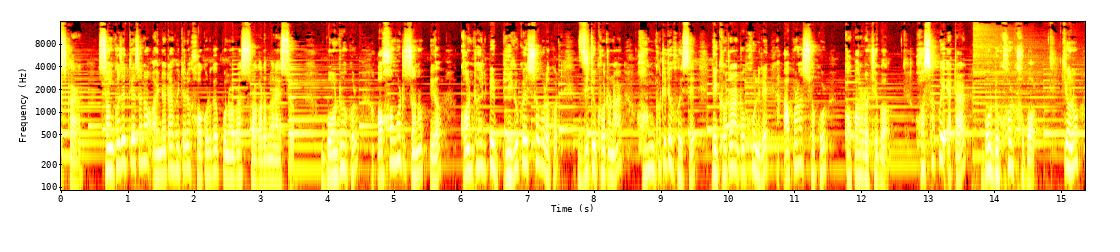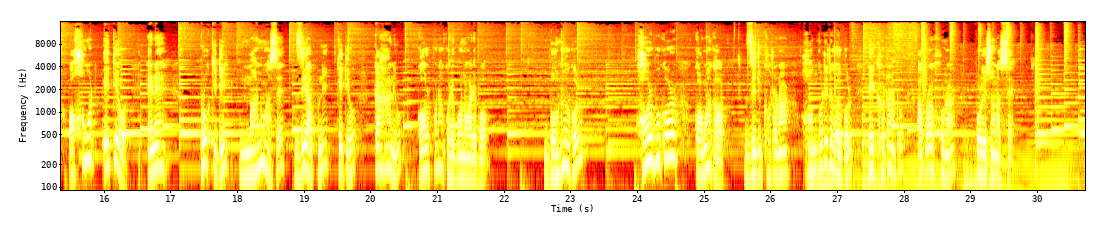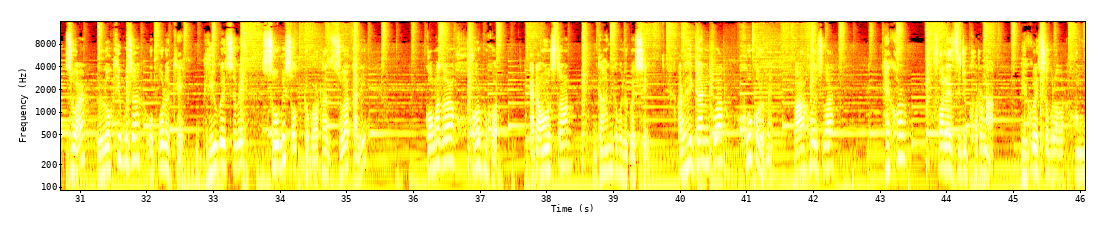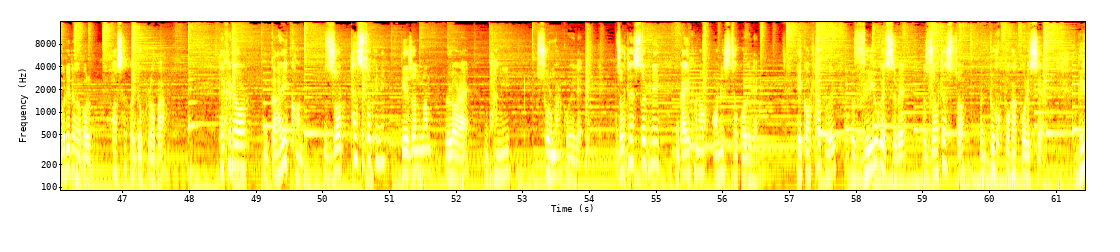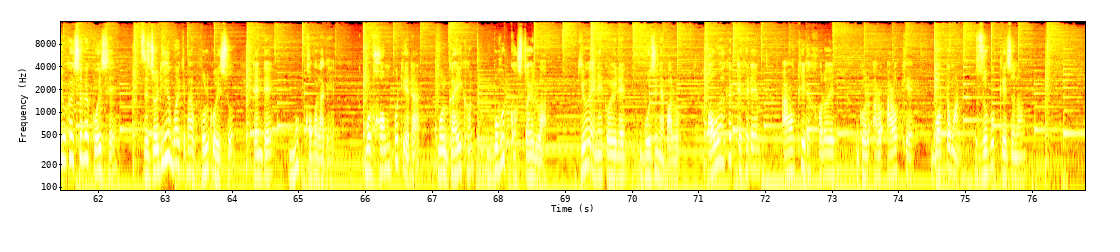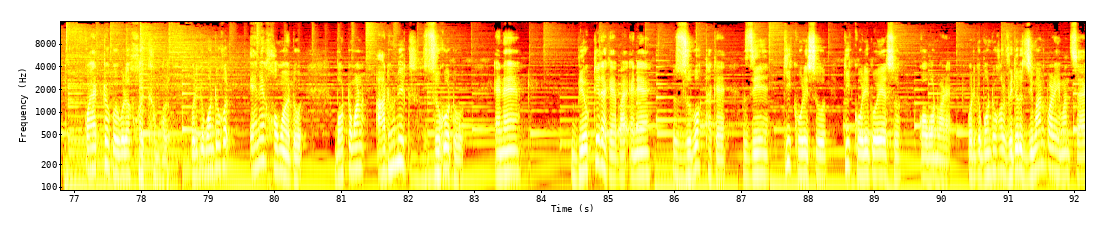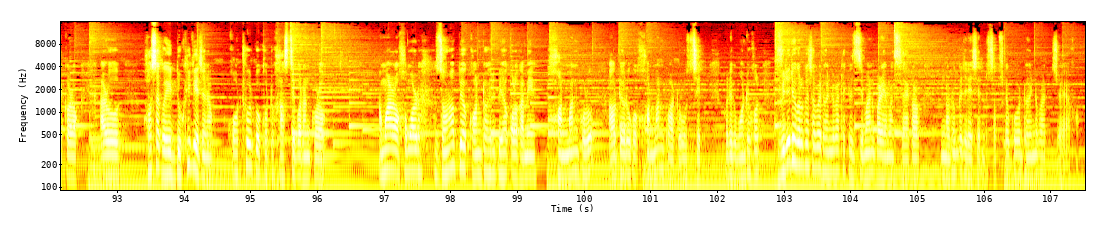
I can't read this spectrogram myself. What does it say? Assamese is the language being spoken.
নমস্কাৰ। শংকৰজিৎ কেজনৰ অন্য এটা ভিডিঅ'লৈ সকলোকে পুনৰবাৰ স্বাগতম জনাইছোঁ। বন্ধুসকল অসমৰ জনপ্ৰিয় কণ্ঠশিল্পী ভিগু কাশ্যপৰ লগত যিটো ঘটনা সংঘটিত হৈছে সেই ঘটনাটো শুনিলে আপোনাৰ চকুৰ কপালত উঠিব। সঁচাকৈ এটাৰ বৰ দুখৰ খবৰ। কিয়নো অসমত এতিয়াও এনে প্ৰকৃতিৰ মানুহ আছে যি আপুনি কেতিয়াও কাহানিও কল্পনা কৰিব নোৱাৰিব। বন্ধুসকল সৰভোগৰ কৰ্মাগাঁৱত যিটো ঘটনা সংঘটিত হৈ গ'ল সেই ঘটনাটো আপোনাৰ শুনাৰ প্ৰয়োজন আছে। যোৱা লক্ষী পূজাৰ উপলক্ষে ভিউ কাশ্যপে চৌবিছ অক্টোবৰ অৰ্থাৎ যোৱাকালি কৰ্মাগাঁৱৰ সৰভোগত এটা অনুষ্ঠানত গান গাবলৈ গৈছিল। আৰু সেই গান গোৱা সুকলমে পাৰ হৈ যোৱা শেষৰ ফালে যিটো ঘটনা ভিউ কাশ্যপৰ লগত সংঘটিত হৈ গ'ল সঁচাকৈ দুখ লগা। তেখেতৰ গাড়ীখন যথেষ্টখিনি কেইজনমান ল'ৰাই ভাঙি চুৰমাৰ কৰিলে। যথেষ্টখিনি গাড়ীখনক অনিষ্ট কৰিলে। সেই কথাক লৈ ভিগু কাশ্যপে যথেষ্ট দুখ প্ৰকাশ কৰিছে। ভিগু কাশ্যপে কৈছে যে যদিহে মই কিবা ভুল কৰিছোঁ তেন্তে মোক ক'ব লাগে। মোৰ সম্পত্তি এটা মোৰ গাড়ীখন বহুত কষ্টই লোৱা। কিয় এনে কৰিলে বুজি নাপালোঁ। অৱশেষত তেখেতে আৰক্ষীৰ কাষলৈ গ'ল আৰু আৰক্ষীয়ে বৰ্তমান যুৱক কেইজনক কৰায়ত্ব কৰিবলৈ সক্ষম হ'ল। গতিকে বন্ধুসকল এনে সময়তো বৰ্তমান আধুনিক যুগতো এনে ব্যক্তি থাকে বা এনে যুৱক থাকে যিয়ে কি কৰিছোঁ কি কৰি গৈ আছোঁ ক'ব নোৱাৰে। গতিকে বন্ধুসকল ভিডিঅ'টো যিমান পাৰে সিমান শ্বেয়াৰ কৰক আৰু সঁচাকৈ এই দোষীকেইজনক কঠোৰকৈ কঠোৰ শাস্তি প্ৰদান কৰক। আমাৰ অসমৰ জনপ্ৰিয় কণ্ঠশিল্পীসকলক আমি সন্মান কৰোঁ আৰু তেওঁলোকক সন্মান কৰাটো উচিত। গতিকে বন্ধুসকল ভিডিঅ'টো সকলোকে চবেই ধন্যবাদ থাকিল। যিমান পাৰে সিমান শ্বেয়াৰ কৰক। নতুনকৈ যদি চেনেলটো ছাবস্ক্ৰাইব কৰোঁ ধন্যবাদ। জয় অসম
